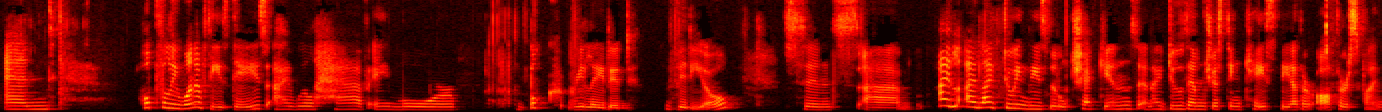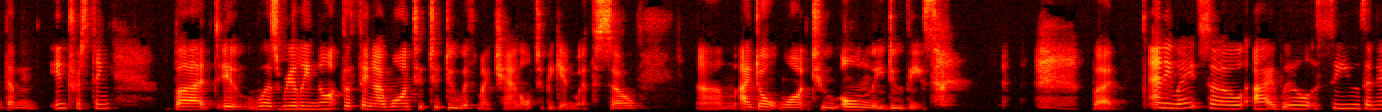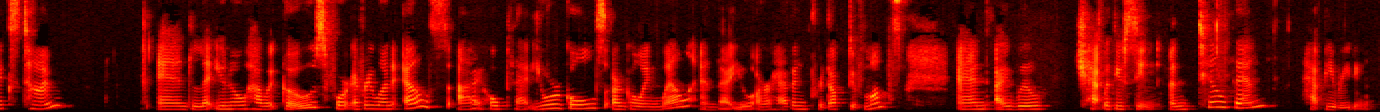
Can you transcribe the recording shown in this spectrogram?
And hopefully one of these days I will have a more book related video since um, I, I, like doing these little check-ins and I do them just in case the other authors find them interesting but it was really not the thing I wanted to do with my channel to begin with so um, I don't want to only do these but anyway so I will see you the next time and let you know how it goes for everyone else. I hope that your goals are going well and that you are having productive months and I will chat with you soon. Until then, happy reading.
